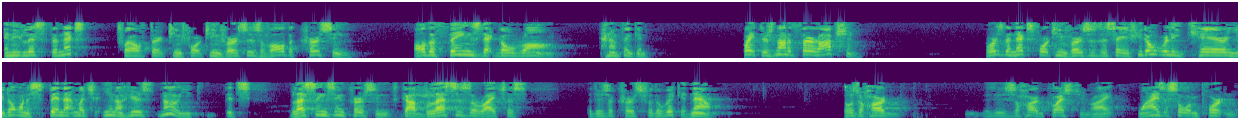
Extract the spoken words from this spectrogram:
And he lists the next 12, 13, 14 verses of all the cursing, all the things that go wrong. And I'm thinking, wait, there's not a third option. Where's the next 14 verses that say, if you don't really care and you don't want to spend that much, you know, here's, no, you, it's blessings and cursings. God blesses the righteous, but there's a curse for the wicked. Now, those are hard, this is a hard question, right? Why is it so important?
